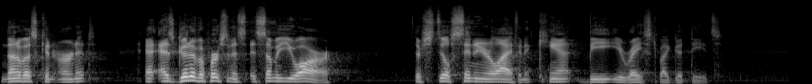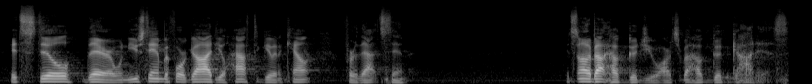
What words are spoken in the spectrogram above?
None of us can earn it. As good of a person as, as some of you are, there's still sin in your life and it can't be erased by good deeds. It's still there. When you stand before God, you'll have to give an account for that sin. It's not about how good you are, it's about how good God is.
